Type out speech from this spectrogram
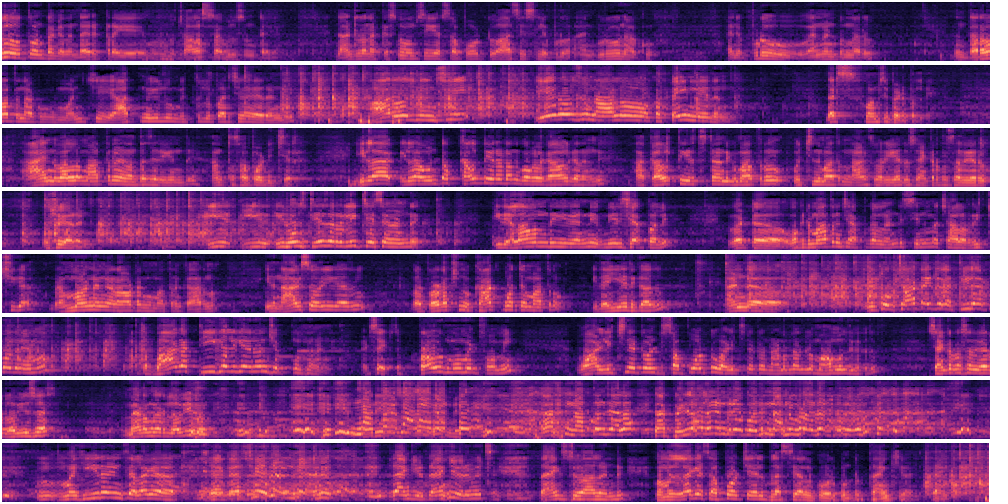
అవుతూ ఉంటాం కదండి. డైరెక్టర్ అయ్యే ముందు చాలా స్ట్రగుల్స్ ఉంటాయి. దాంట్లో నాకు కృష్ణవంశీ గారి సపోర్ట్ ఆశీస్సులు ఎప్పుడు ఆయన గురువు నాకు. ఆయన ఎప్పుడు వెన్నంటున్నారు. దాని తర్వాత నాకు మంచి ఆత్మీయులు మిత్రులు పరిచయం అయ్యారండి. ఆ రోజు నుంచి ఏ రోజు నాలో ఒక పెయిన్ లేదండి. దట్స్ వంశీపేటపల్లి ఆయన వల్ల మాత్రమే అదంతా జరిగింది. అంత సపోర్ట్ ఇచ్చారు. ఇలా ఇలా ఉంటే కళ తీరడానికి ఒకళ్ళు కావాలి కదండి. ఆ కళ తీర్చడానికి మాత్రం వచ్చింది మాత్రం నాగేశ్వరి గారు శంకర్ ప్రసాద్ గారు ఉషు గారండి. ఈ ఈ ఈరోజు టీజర్ రిలీజ్ చేసామండి ఇది ఎలా ఉంది ఇవన్నీ మీరు చెప్పాలి. బట్ ఒకటి మాత్రం చెప్పగలనండి. సినిమా చాలా రిచ్గా బ్రహ్మాండంగా రావడానికి మాత్రం కారణం ఇది నాగశౌరి గారు. వారి ప్రొడక్షన్ కాకపోతే మాత్రం ఇది అయ్యేది కాదు. అండ్ ఇంకొక చోట అయితే ఇలా తీలేకపోదునేమో అంత బాగా తీయగలిగాను అని చెప్పుకుంటున్నానండి. It's it's proud moment for me వాళ్ళు ఇచ్చినటువంటి సపోర్ట్ వాళ్ళు ఇచ్చినటువంటి అన్నదండలు మామూలుది కాదు. శంకర్ ప్రసాద్ గారు లవ్ యూ సార్. మేడం గారు లవ్ యూ. నర్తం చాలా నాకు పెళ్ళి అవ్వాలని రేపు అది నన్ను కూడా అది అంటారు. మా హీరోయిన్స్ ఎలాగా thank you thank you very much thanks to all అండి. మమ్మల్ని ఇలాగే సపోర్ట్ చేయాలి బ్లెస్ చేయాలని కోరుకుంటూ. థ్యాంక్ యూ అండి. Thank you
